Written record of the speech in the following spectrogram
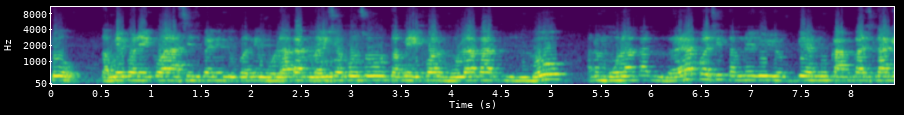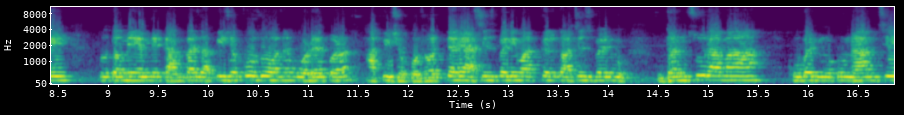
તો તમે પણ એકવાર આશીષભાઈની દુકાનની મુલાકાત લઈ શકો છો. તમે એકવાર મુલાકાત લો અને મુલાકાત લયા પછી તમને જો યોગ્ય એમનું કામકાજ લાગે, તો તમે એમને કામકાજ આપી શકો છો અને ઓર્ડર પણ આપી શકો છો. અત્યારે આશીષભાઈની વાત કરીએ તો આશીષભાઈનું ધનસુરામાં ખૂબ જ મોટું નામ છે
